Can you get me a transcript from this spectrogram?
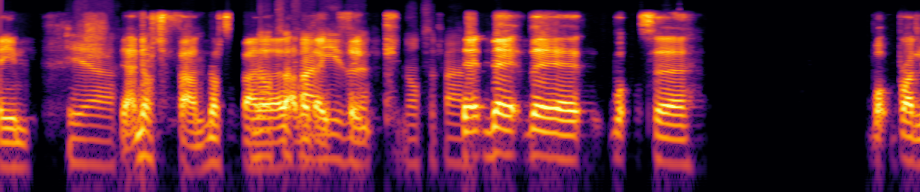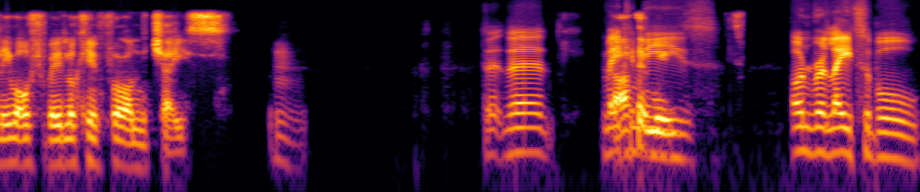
mean Yeah, yeah not a fan not a fan not a I fan don't either. think Not a fan. they're they're, they're what uh, what bradley walsh will be looking for on the chase They're, they're making think we- these unrelatable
